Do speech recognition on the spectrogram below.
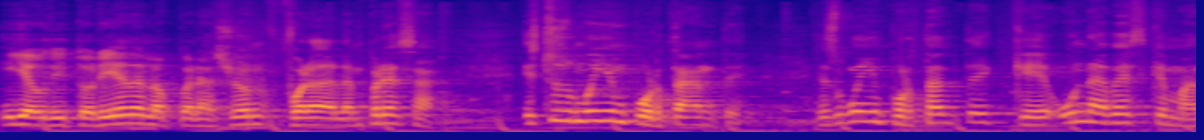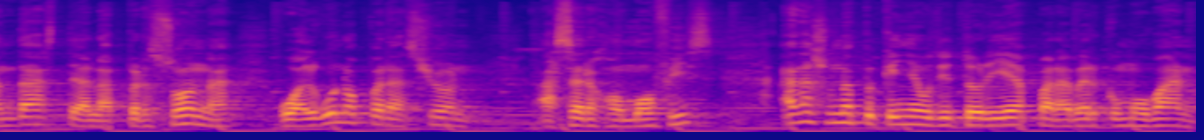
y auditoría de la operación fuera de la empresa. Esto es muy importante. Es muy importante que una vez que mandaste a la persona o alguna operación a hacer home office, hagas una pequeña auditoría para ver cómo van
